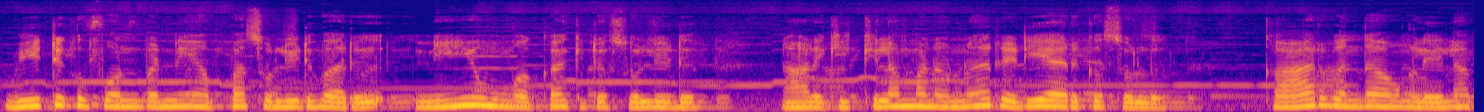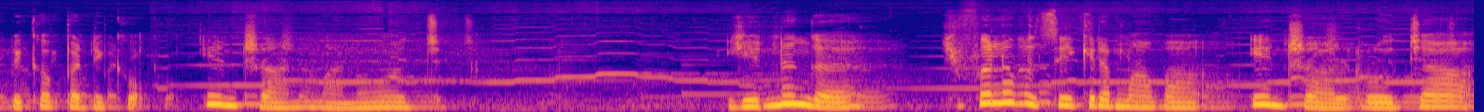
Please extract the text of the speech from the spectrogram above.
வீட்டுக்கு ஃபோன் பண்ணி அப்பா சொல்லிடுவார். நீயும் உங்கள் அக்கா கிட்ட சொல்லிடு. நாளைக்கு கிளம்பணும்னு ரெடியாக இருக்க சொல்லு. கார் வந்து அவங்களையெல்லாம் பிக்கப் பண்ணிக்கும் என்றான் மனோஜ். என்னங்க இவ்வளவு சீக்கிரமாவா? என்றாள் ரோஜா.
